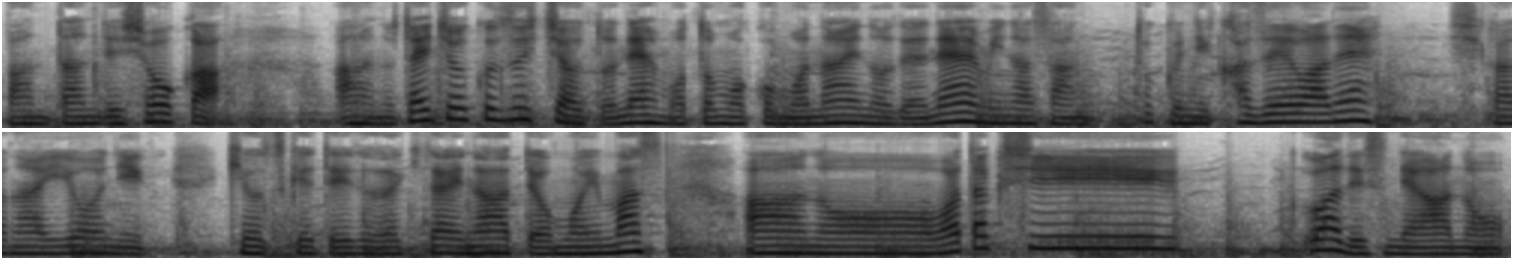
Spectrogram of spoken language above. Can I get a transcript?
万端でしょうか？あの、体調崩しちゃうとね、元も子もないのでね、皆さん、特に風邪はね、ひかないように気をつけていただきたいなって思います。あの、私はですね、あの、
